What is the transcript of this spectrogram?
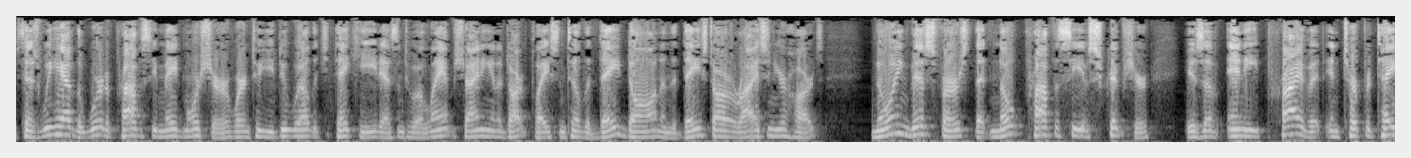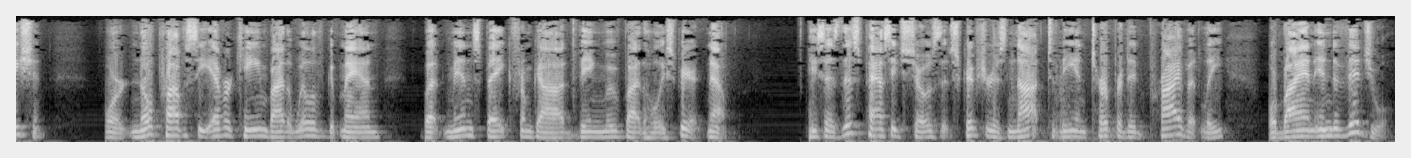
Says, We have the word of prophecy made more sure, whereunto you do well that you take heed, as unto a lamp shining in a dark place, until the day dawn and the day star arise in your hearts, knowing this first, that no prophecy of Scripture is of any private interpretation. For no prophecy ever came by the will of man, but men spake from God, being moved by the Holy Spirit. Now, he says this passage shows that Scripture is not to be interpreted privately or by an individual.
